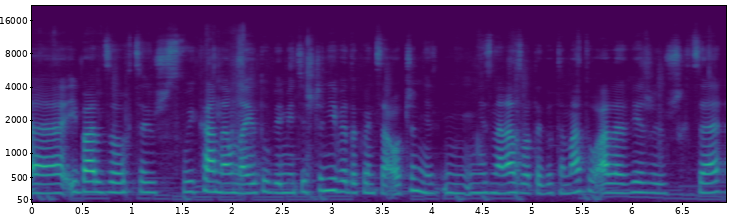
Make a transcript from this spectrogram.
E, i bardzo chcę już swój kanał na YouTubie mieć. Jeszcze nie wie do końca o czym, nie, nie znalazła tego tematu, ale wie, że już chce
